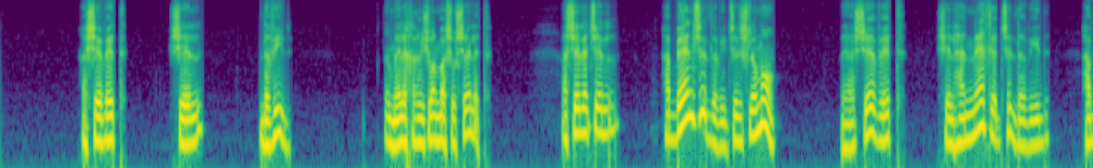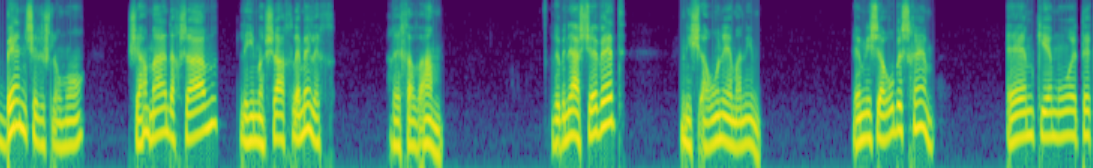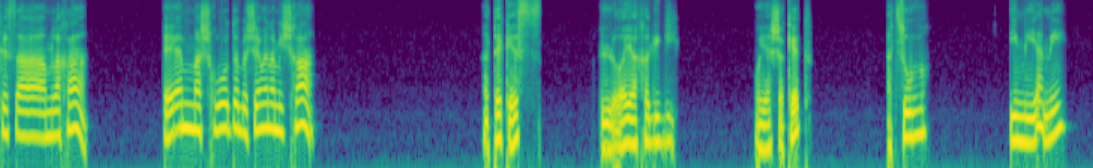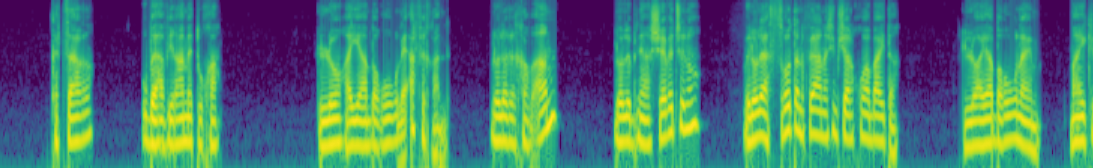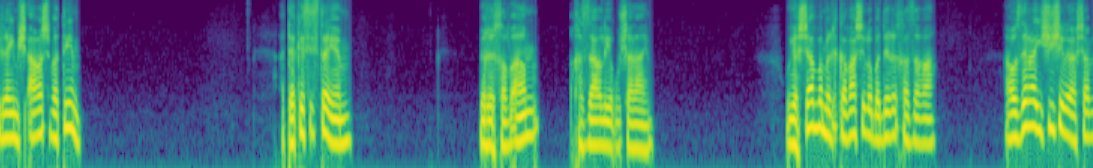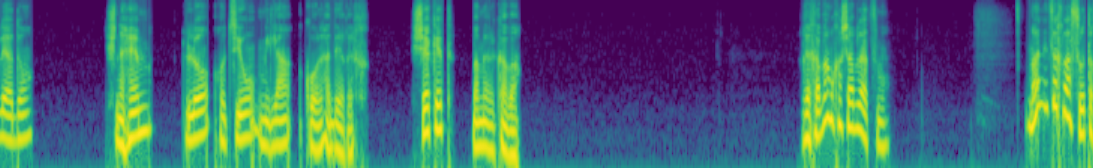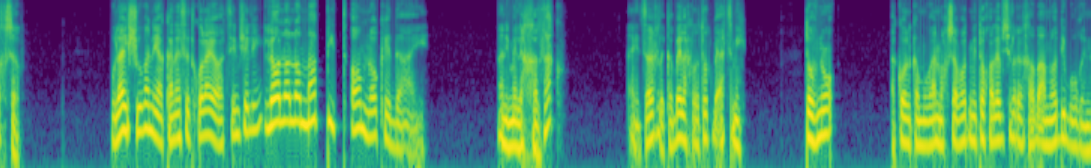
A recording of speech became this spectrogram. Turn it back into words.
השבט של דוד, המלך הראשון בשושלת. השלט של הבן של דוד, של שלמה. והשבט של הנכד של דוד, הבן של שלמה, שעמד עכשיו להימשך למלך, רחבעם. ובני השבט נשארו נאמנים. הם נשארו בשכם. הם קיימו את טקס המלאכה. הם משכו אותם בשמן המשחה. הטקס לא היה חגיגי. הוא היה שקט, עצוב, ענייני, קצר ובאווירה מתוחה. לא היה ברור לאף אחד, לא לרחבעם, לא לבני השבט שלו, ולא לעשרות אלפי האנשים שהלכו הביתה. לא היה ברור להם מה יקרה עם שאר השבטים. הטקס הסתיים, ורחבעם חזר לירושלים. הוא ישב במרכבה שלו בדרך חזרה. העוזר האישי שלו ישב לידו. שניהם לא הוציאו מילה כל הדרך. שקט במרכבה. רחבעם חשב לעצמו, מה אני צריך לעשות עכשיו? אולי שוב אני אכנס את כל היועצים שלי? לא, לא, לא, מה פתאום לא כדאי? אני מלך חזק? אני צריך לקבל החלטות בעצמי. טוב, נו, הכל כמובן מחשבות מתוך הלב של רחבעם, לא דיבורים.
